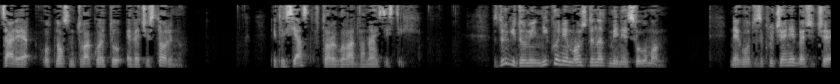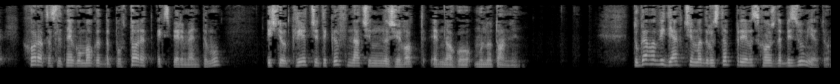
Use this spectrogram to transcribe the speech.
царя относно това, което е вече сторено? Еклесиаст, 2 глава, 12 стих. С други думи, никой не може да надмине Соломон. Неговото заключение беше, че хората след него могат да повторят експеримента му и ще открият, че такъв начин на живот е много монотонен. Тогава видях, че мъдростта превъзхожда безумието,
